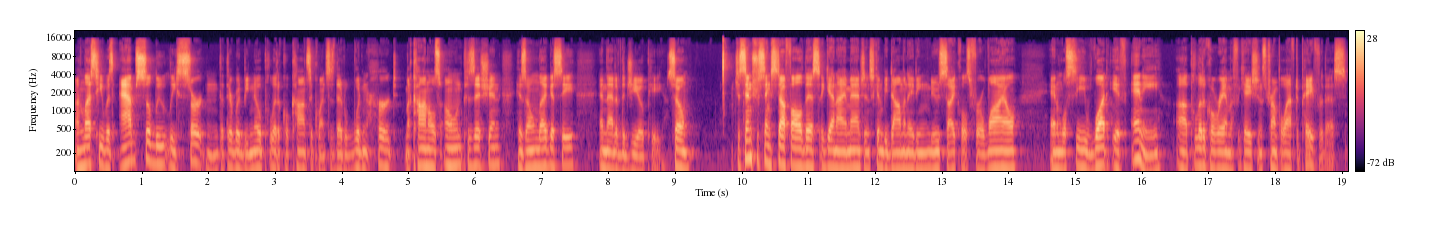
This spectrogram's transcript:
unless he was absolutely certain that there would be no political consequences that wouldn't hurt McConnell's own position, his own legacy, and that of the GOP. So just interesting stuff, all this. Again, I imagine it's going to be dominating news cycles for a while, and we'll see what, if any, uh, political ramifications Trump will have to pay for this.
